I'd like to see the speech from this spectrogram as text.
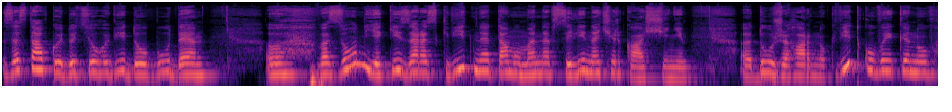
Заставкою до цього відео буде вазон, який зараз квітне там у мене в селі на Черкащині. Е, Дуже гарну квітку викинув.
